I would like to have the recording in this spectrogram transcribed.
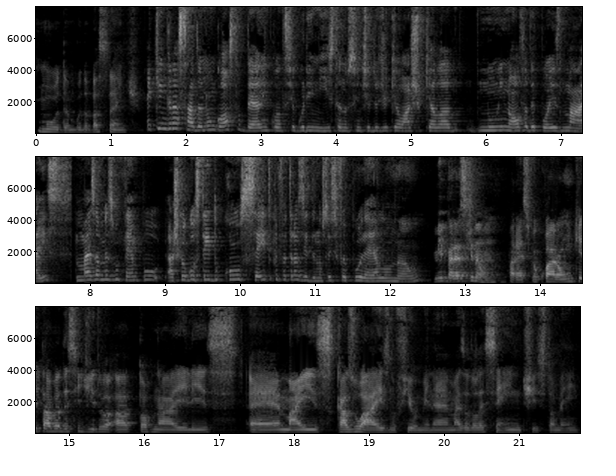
Muda, muda bastante. É que é engraçado, eu não gosto dela enquanto figurinista no sentido de que eu acho que ela não inova depois mais, mas ao mesmo tempo, acho que eu gostei do conceito que foi trazido, não sei se foi por ela ou não. Me parece que não. Parece que o Quaron que estava decidido a tornar eles é, mais casuais no filme, né? Mais adolescentes também.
